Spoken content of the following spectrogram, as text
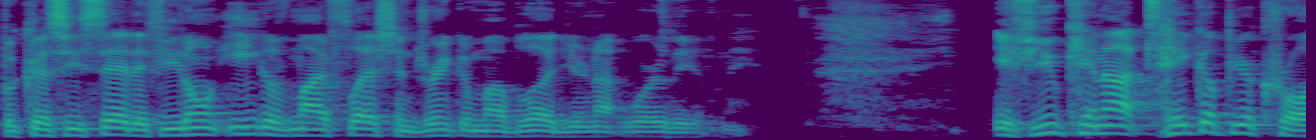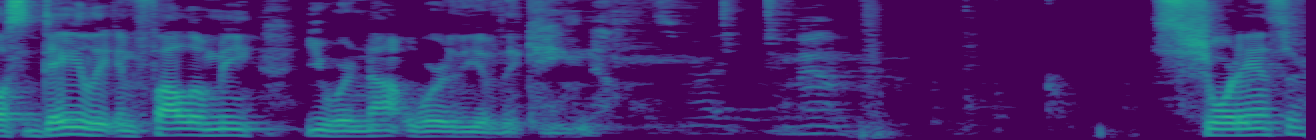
Because he said, If you don't eat of my flesh and drink of my blood, you're not worthy of me. If you cannot take up your cross daily and follow me, you are not worthy of the kingdom. Short answer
